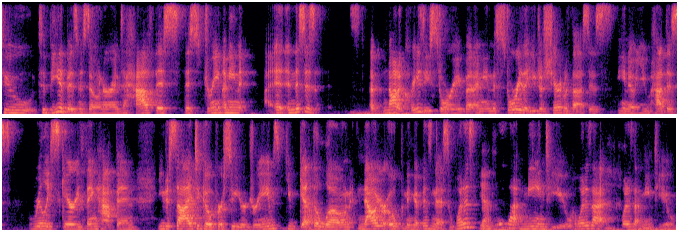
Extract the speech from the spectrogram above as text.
to to be a business owner and to have this this dream? I mean, and this is a, not a crazy story, but I mean, the story that you just shared with us is, you know, you had this really scary thing happen. You decide to go pursue your dreams. You get the loan. Now you're opening a business. What is Yes. what does that mean to you? What does that what does that mean to you?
